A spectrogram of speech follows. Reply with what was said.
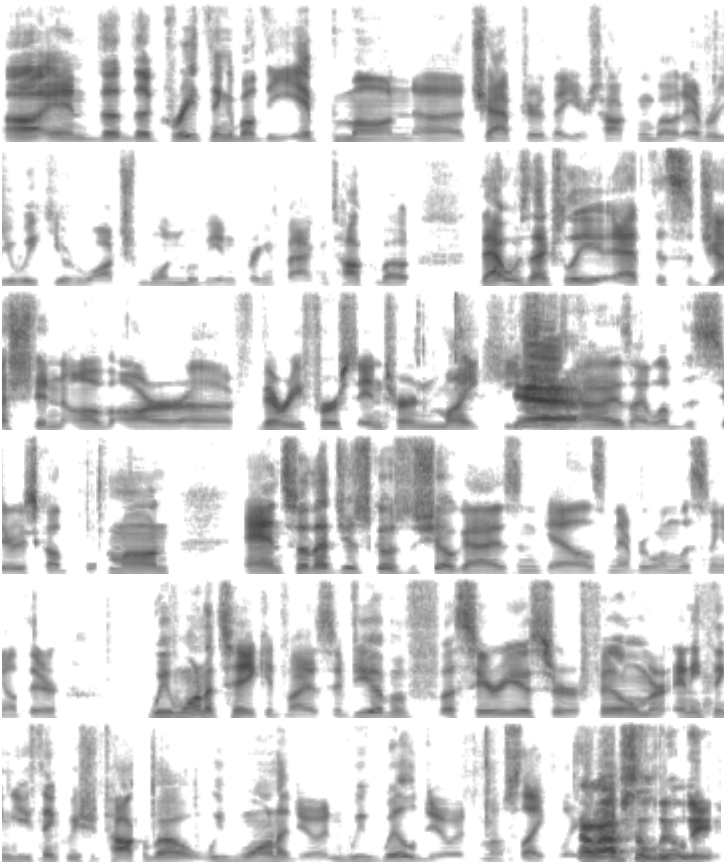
Uh, and the the great thing about the Ip Man uh, chapter that you're talking about, every week you would watch one movie and bring it back and talk about. That was actually at the suggestion of our uh, very first intern, Mike. He Yeah. said, "Guys, I love this series called Ip Man." And so that just goes to show, guys and gals, and everyone listening out there, we want to take advice. If you have a series or a film or anything you think we should talk about, we want to do it, and we will do it most likely. Oh, absolutely.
